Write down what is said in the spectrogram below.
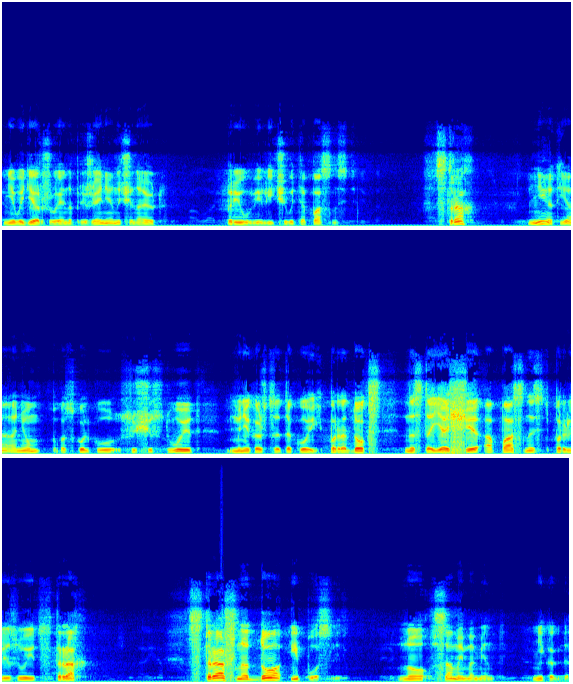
не выдерживая напряжения, начинают преувеличивать опасность. Страх? Нет, я о нем, поскольку существует, мне кажется, такой парадокс – настоящая опасность парализует страх. Страшно до и после, но в самый момент никогда.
